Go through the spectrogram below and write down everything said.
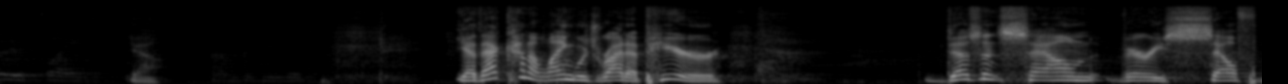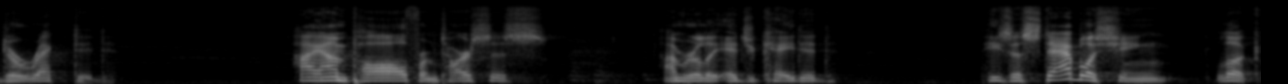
put in place Yeah. to do this. Yeah, that kind of language right up here doesn't sound very self directed. Hi, I'm Paul from Tarsus. I'm really educated. He's establishing look,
